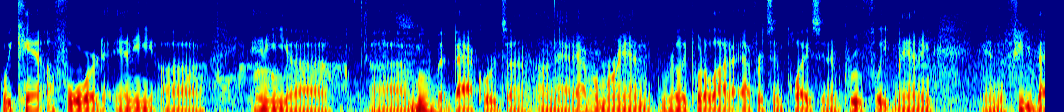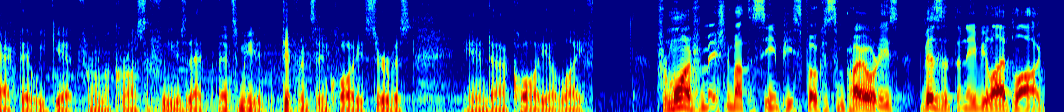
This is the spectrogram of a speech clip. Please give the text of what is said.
We can't afford any, any uh, movement backwards on, on, that. Admiral Moran really put a lot of efforts in place and improved fleet manning and the feedback that we get from across the fleet is that that's made a difference in quality of service and uh, quality of life. For more information about the CNP's focus and priorities, visit the Navy Live blog.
